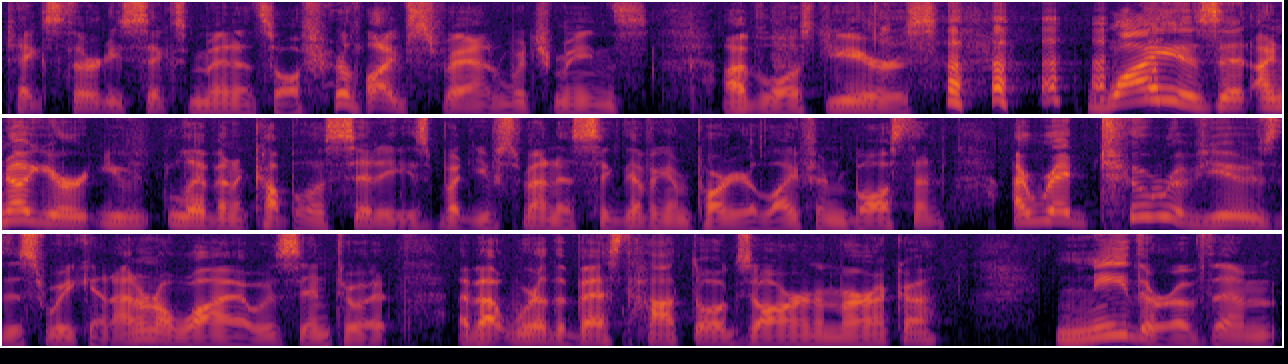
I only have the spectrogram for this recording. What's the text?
takes 36 minutes off your lifespan, which means I've lost years. Why is it? I know you're you live in a couple of cities, but you've spent a significant part of your life in Boston. I read two reviews this weekend. I don't know why I was into it about where the best hot dogs are in America. Neither of them,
